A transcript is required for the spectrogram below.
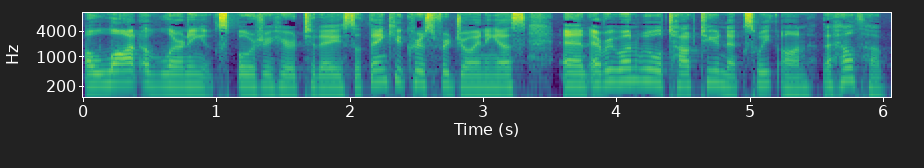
a lot of learning exposure here today. So thank you, Chris, for joining us. And everyone, we will talk to you next week on the Health Hub.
